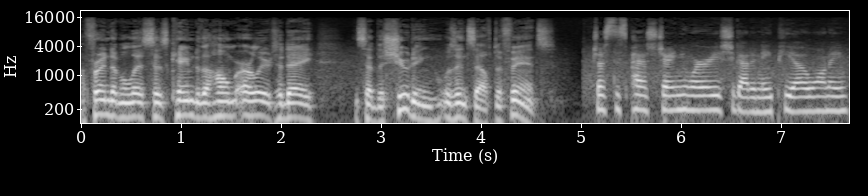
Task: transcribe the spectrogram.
A friend of Melissa's came to the home earlier today and said the shooting was in self-defense. Just this past January, she got an EPO on him.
